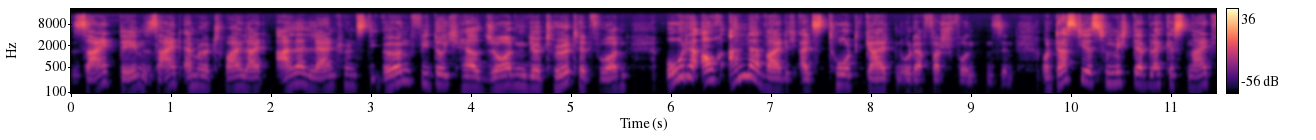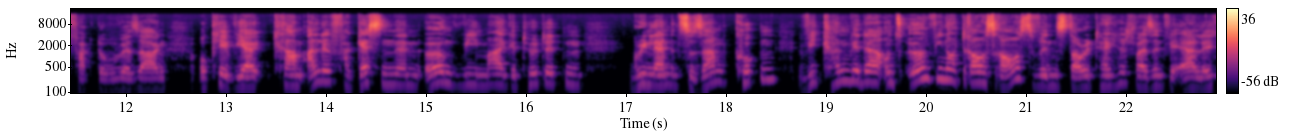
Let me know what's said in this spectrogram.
seitdem, seit Emerald Twilight, alle Lanterns, die irgendwie durch Hal Jordan getötet wurden oder auch anderweitig als tot galten oder verschwunden sind. Und das hier ist für mich der Blackest Night Faktor, wo wir sagen, okay, wir kramen alle vergessenen, irgendwie mal getöteten Green Lantern zusammen, gucken, wie können wir da uns irgendwie noch draus rauswinden, storytechnisch, weil sind wir ehrlich,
